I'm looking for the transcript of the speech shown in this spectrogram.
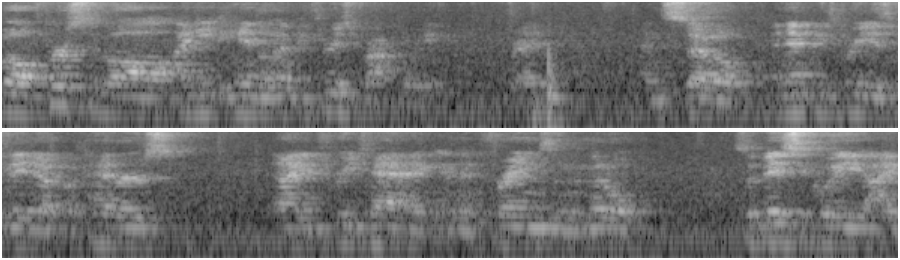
well, first of all, I need to handle MP3s properly, right? And so an MP3 is made up of headers, an ID3 tag, and then frames in the middle. So basically, I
